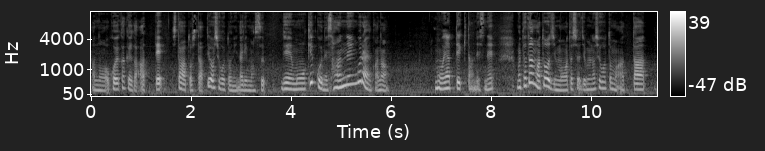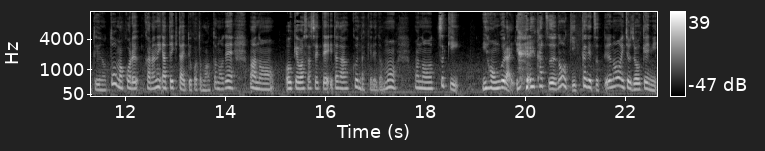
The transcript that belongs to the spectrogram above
あの声かけがあってスタートしたっていうお仕事になります。でもう結構ね3年ぐらいかなもうやってきたんですね、まあ、ただまあ当時も私は自分の仕事もあったっていうのと、まあ、これからねやっていきたいということもあったので、まあ、あのお受けはさせていただくんだけれどもあの月2本ぐらいかつ納期1ヶ月っていうのを一応条件に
